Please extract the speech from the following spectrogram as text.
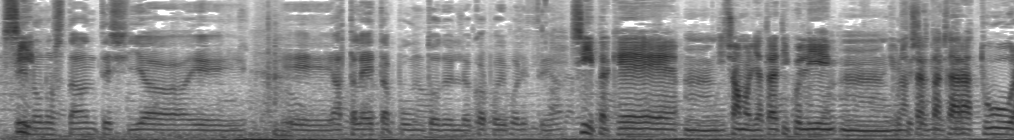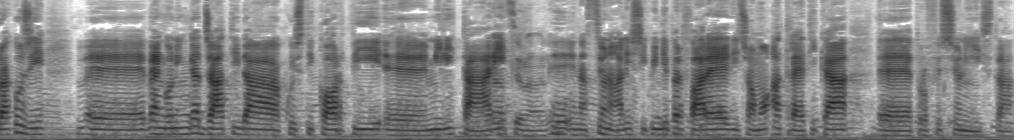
Sì. e nonostante sia eh, eh, atleta appunto del corpo di polizia. Sì, perché mh, diciamo gli atleti quelli mh, di una certa caratura così eh, vengono ingaggiati da questi corpi eh, militari Nazionali. e e nazionali, sì, quindi per fare diciamo atletica eh, professionista.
